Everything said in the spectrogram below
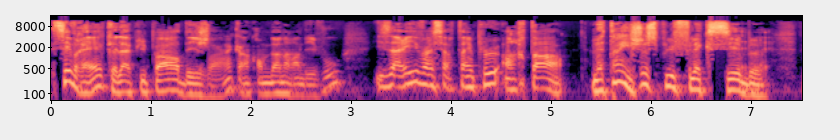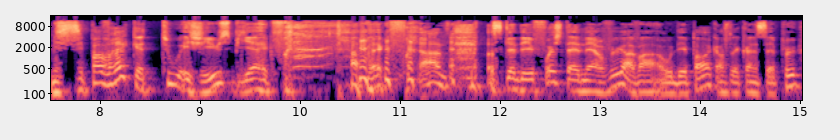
c'est vrai que la plupart des gens, quand on me donne rendez-vous, ils arrivent un certain peu en retard. Le temps est juste plus flexible. Mais c'est pas vrai que tout... Et j'ai eu ce billet avec avec Franz, parce que des fois, j'étais nerveux avant, au départ, quand je le connaissais peu. Tu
